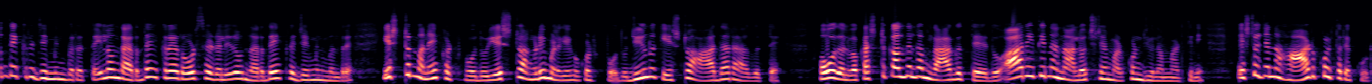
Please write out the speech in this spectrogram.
ಒಂದು ಎಕರೆ ಜಮೀನು ಬರುತ್ತೆ. ಇಲ್ಲ ಒಂದು ಅರ್ಧ ಎಕರೆ ರೋಡ್ ಸೈಡಲ್ಲಿ ಒಂದು ಅರ್ಧ ಎಕರೆ ಜಮೀನು ಬಂದರೆ ಎಷ್ಟು ಮನೆ ಕಟ್ಬೋದು, ಎಷ್ಟು ಅಂಗಡಿ ಮಳಿಗೆ ಕಟ್ಬೋದು, ಜೀವನಕ್ಕೆ ಎಷ್ಟು ಆಧಾರ ಆಗುತ್ತೆ. ಹೌದಲ್ವ? ಕಷ್ಟ ಕಾಲದಲ್ಲಿ ನಮ್ಗೆ ಆಗುತ್ತೆ ಅದು. ಆ ರೀತಿ ನಾನು ಆಲೋಚನೆ ಮಾಡ್ಕೊಂಡು ಜೀವನ ಮಾಡ್ತೀನಿ. ಎಷ್ಟೋ ಜನ ಹಾಡ್ಕೊಳ್ತಾರೆ ಕೂಡ.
